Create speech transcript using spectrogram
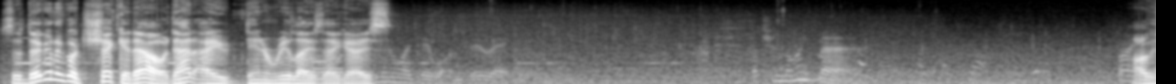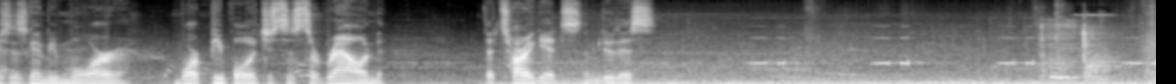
So they're gonna go check it out. That I didn't realize that, guys. No idea what I'm doing. This is such a nightmare. Obviously, there's gonna be more more people just to surround the targets. Let me do this. I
